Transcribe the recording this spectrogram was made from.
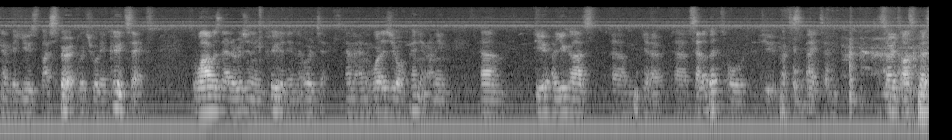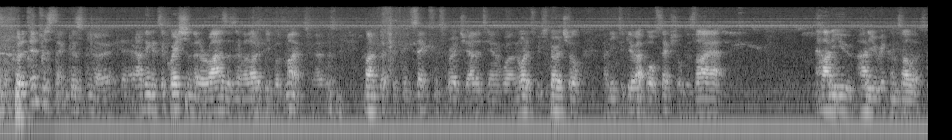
can be used by spirit, which would include sex. So why was that originally included in the Ur text? And, and what is your opinion? I mean, um, do you, are you guys, um, you know, uh, celibate or do you participate in, sorry to ask personal, but it's interesting because, you know, I think it's a question that arises in a lot of people's minds, you know, this conflict between sex and spirituality and, well, in order to be spiritual, I need to give up all sexual desire how do you how do you reconcile this?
